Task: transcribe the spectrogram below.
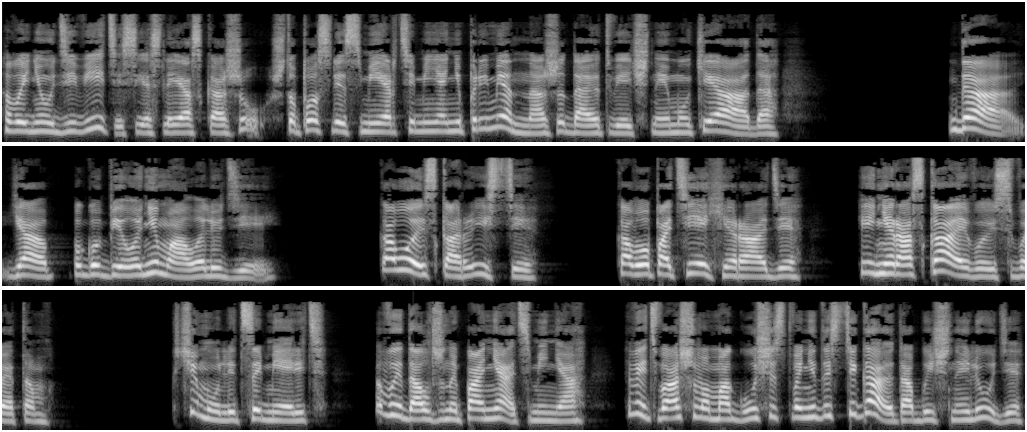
Вы не удивитесь, если я скажу, что после смерти меня непременно ожидают вечные муки ада. Да, я погубила немало людей. Кого из корысти, кого потехи ради, и не раскаиваюсь в этом. К чему лицемерить? Вы должны понять меня, ведь вашего могущества не достигают обычные люди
